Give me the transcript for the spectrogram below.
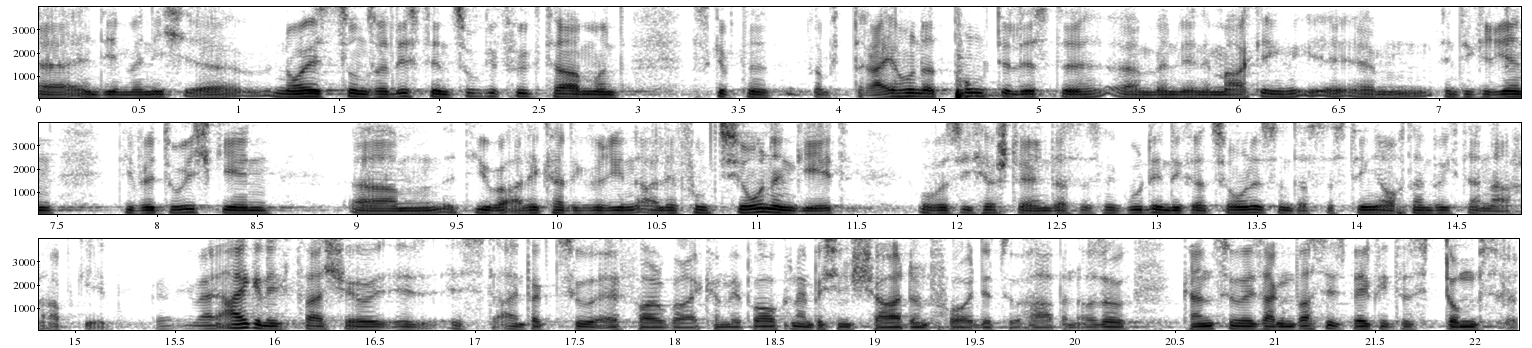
äh, in dem wir nicht äh, Neues zu unserer Liste hinzugefügt haben. Und es gibt eine, glaube ich, 300-Punkte-Liste, ähm, wenn wir eine Marke ähm, integrieren, die wir durchgehen, ähm, die über alle Kategorien, alle Funktionen geht wo wir sicherstellen, dass es eine gute Integration ist und dass das Ding auch dann wirklich danach abgeht. Ich meine, eigentlich Fascio ist, ist, einfach zu erfolgreich und wir brauchen ein bisschen Schadenfreude zu haben. Also kannst du mir sagen, was ist wirklich das Dummste,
